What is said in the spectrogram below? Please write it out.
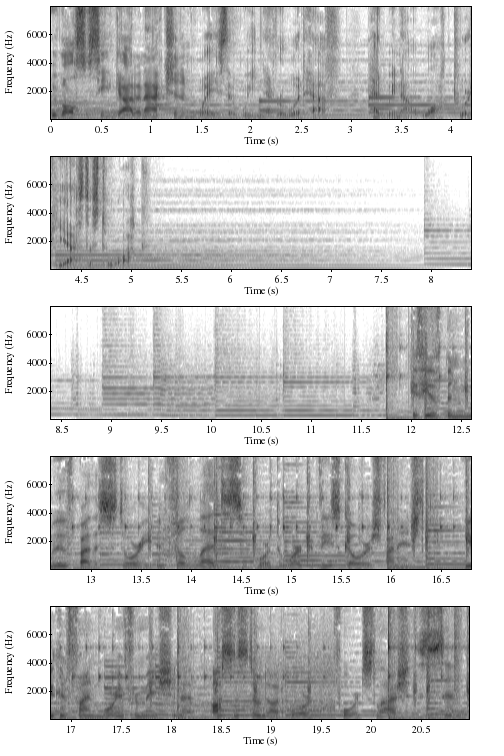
We've also seen God in action in ways that we never would have had we not walked where He asked us to walk. If you have been moved by this story and feel led to support the work of these goers financially, you can find more information at austinstone.org forward slash send.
